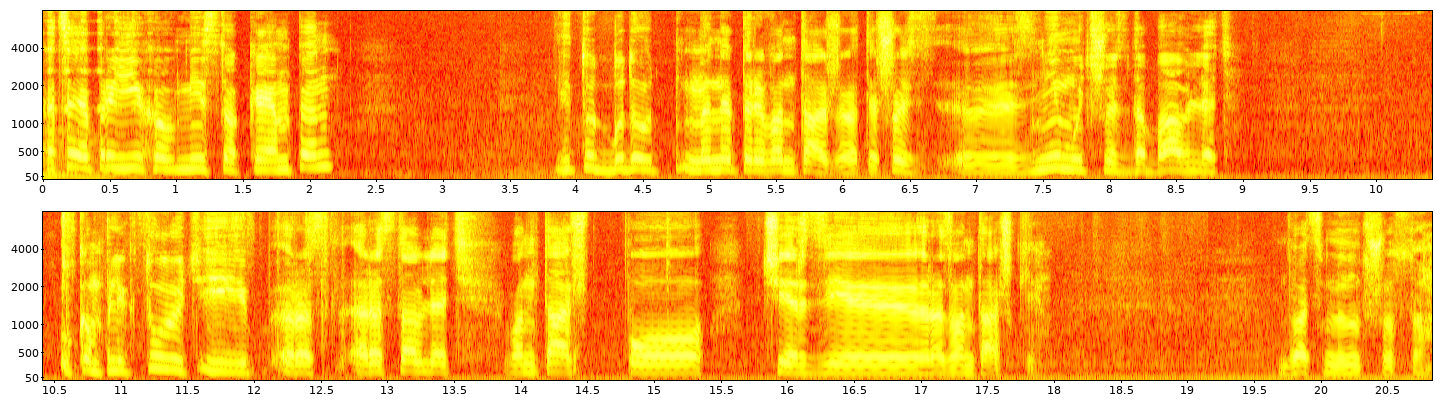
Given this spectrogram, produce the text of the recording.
Так, а це я приїхав в місто Кемпен. І тут будуть мене перевантажувати. Щось е, знімуть, щось додавлять, укомплектують і роз, розставлять вантаж по черзі розвантажки. 20 минут шостого.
